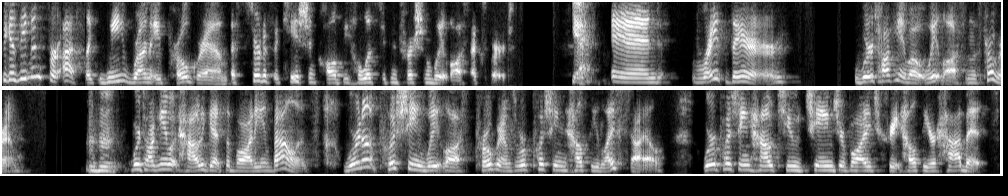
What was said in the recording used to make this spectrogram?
Because even for us, like we run a program, a certification called the Holistic Nutrition Weight Loss Expert. Yeah. And right there, we're talking about weight loss in this program. Mm-hmm. We're talking about how to get the body in balance. We're not pushing weight loss programs, we're pushing healthy lifestyle. We're pushing how to change your body to create healthier habits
